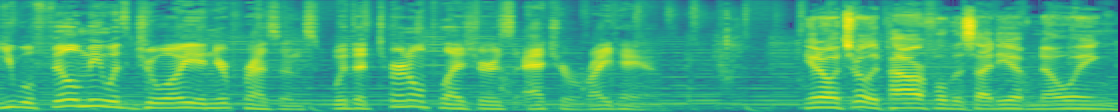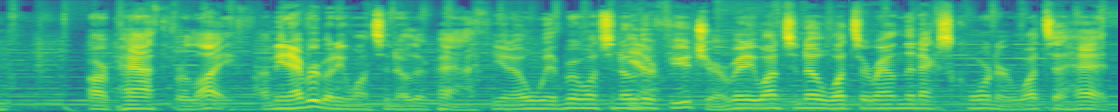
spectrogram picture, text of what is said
You will fill me with joy in your presence, with eternal pleasures at your right hand. You know, it's really powerful this idea of knowing our path for life. I mean, everybody wants to know their path. You know, everybody wants to know Yeah. their future. Everybody wants to know what's around the next corner, what's ahead.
